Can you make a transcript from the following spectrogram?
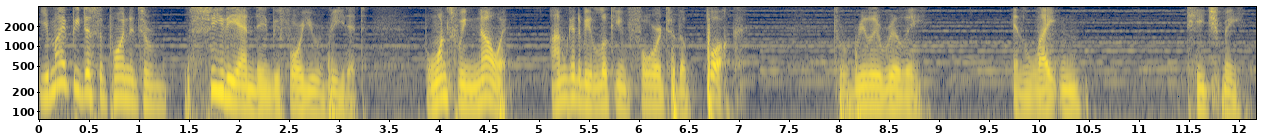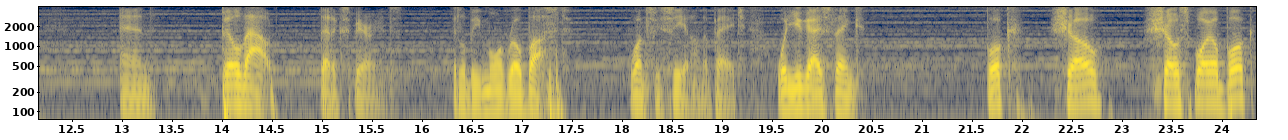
you might be disappointed to see the ending before you read it. But once we know it, I'm going to be looking forward to the book to really, really enlighten, teach me, and build out that experience. It'll be more robust once we see it on the page. What do you guys think? Book, show, show spoil book,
